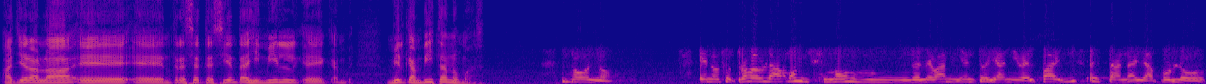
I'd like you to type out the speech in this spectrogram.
ayer hablaba eh, eh, entre 700 y mil, eh, mil cambistas nomás. No, no. nosotros hablamos, hicimos un relevamiento y a nivel país están allá por los...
